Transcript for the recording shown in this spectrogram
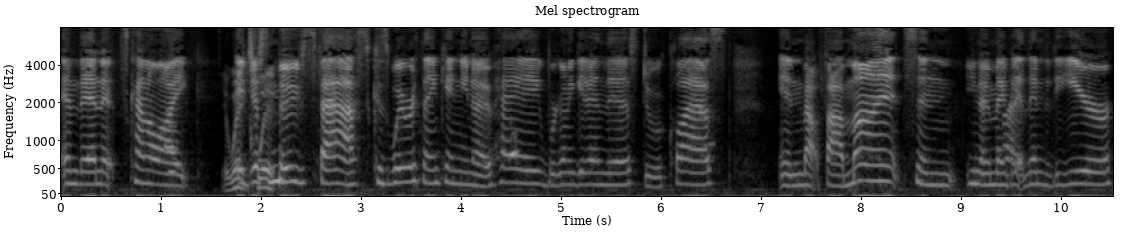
and then it's kind of like it it just quick. moves fast because we were thinking, you know, hey, we're gonna get in this, do a class in about five months, and you know, maybe at the end of the year,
